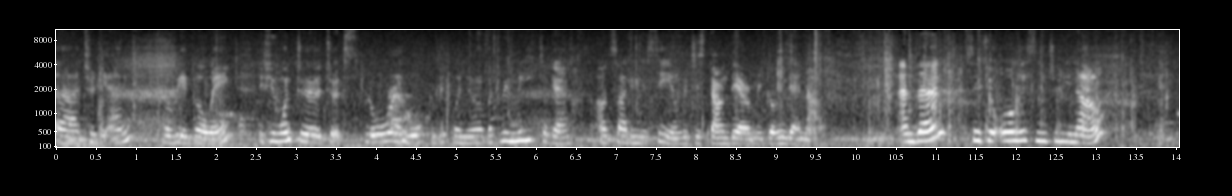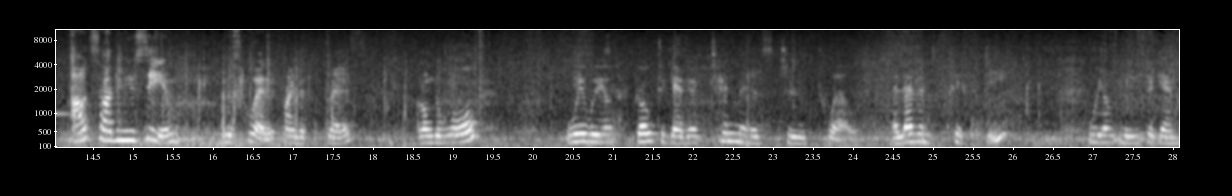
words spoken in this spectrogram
uh, to the end where we are going. If you want to, to explore and walk a bit when you're, but we meet again outside the museum, which is down there, and we're going there now. And then, since you're all listen to me now, outside the museum, in the square, you find a place along the wall. We will go together 10 minutes to 12. 11.50, we'll meet again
